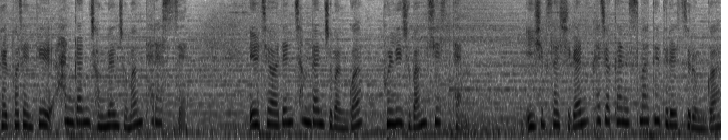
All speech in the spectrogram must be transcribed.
100% 한강 정면 조망 테라스, 일체화된 첨단 주방과 분리 주방 시스템, 24시간 쾌적한 스마트 드레스룸과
